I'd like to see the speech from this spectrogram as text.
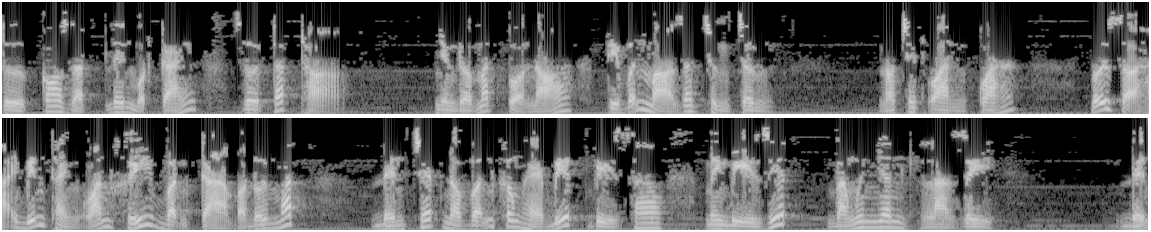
từ co giật lên một cái rồi tắt thở. Nhưng đôi mắt của nó thì vẫn mở ra trừng trừng. Nó chết oan quá. Nỗi sợ hãi biến thành oán khí vận cả vào đôi mắt. Đến chết nó vẫn không hề biết vì sao mình bị giết và nguyên nhân là gì. Đến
